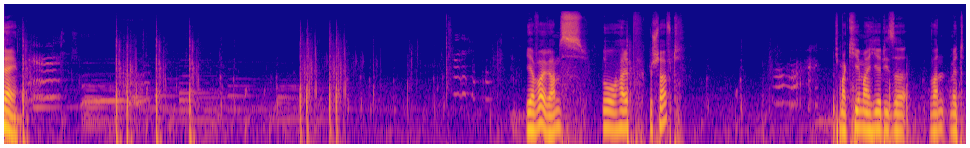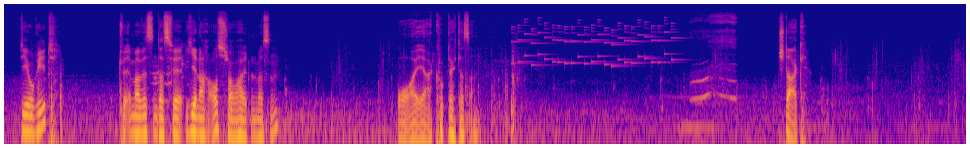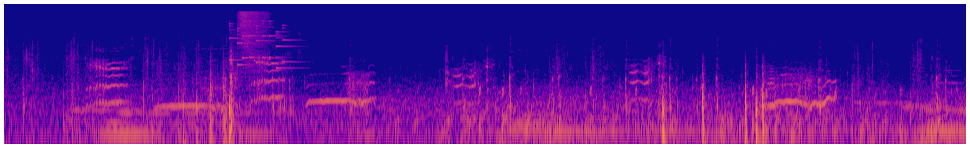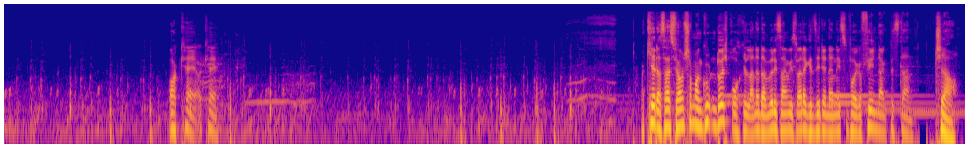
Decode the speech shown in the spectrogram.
Okay. Jawohl, wir haben es so halb geschafft. Ich markiere mal hier diese Wand mit Diorit. Und wir immer wissen, dass wir hier nach Ausschau halten müssen. Boah, ja, guckt euch das an. Stark. Okay, okay. Okay, das heißt, wir haben schon mal einen guten Durchbruch gelandet. Dann würde ich sagen, wie es weitergeht, seht ihr in der nächsten Folge. Vielen Dank, bis dann. Ciao.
